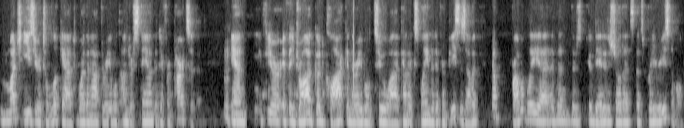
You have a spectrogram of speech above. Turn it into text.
much easier to look at whether or not they're able to understand the different parts of it hmm. and if you're if they draw a good clock and they're able to uh, kind of explain the different pieces of it you know probably uh, then there's good data to show that's that's pretty reasonable.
